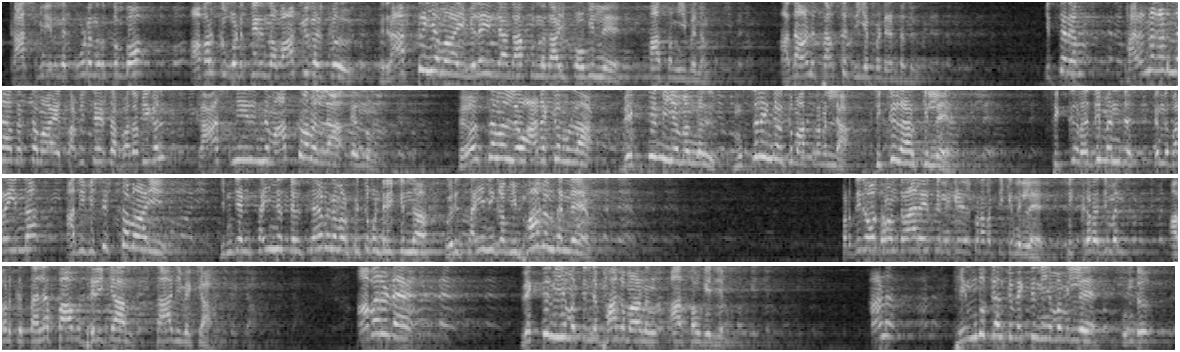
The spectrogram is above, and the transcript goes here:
കാശ്മീരിനെ കൂടെ നിർത്തുമ്പോ അവർക്ക് കൊടുത്തിരുന്ന വാക്കുകൾക്ക് രാഷ്ട്രീയമായി വിലയില്ലാതാക്കുന്നതായി പോവില്ലേ ആ സമീപനം? അതാണ് ചർച്ച ചെയ്യപ്പെടേണ്ടത്. ഇത്തരം ഭരണഘടനാദത്തമായ സവിശേഷ പദവികൾ കാശ്മീരിന് മാത്രമല്ല എന്നും പേഴ്സണൽ ലോ അടക്കമുള്ള വ്യക്തി നിയമങ്ങൾ മുസ്ലിങ്ങൾക്ക് മാത്രമല്ല സിഖുകാർക്കില്ലേ? സിഖ് റെജിമെന്റ് എന്ന് പറയുന്ന അതിവിശിഷ്ടമായി ഇന്ത്യൻ സൈന്യത്തിൽ സേവനമർപ്പിച്ചുകൊണ്ടിരിക്കുന്ന ഒരു സൈനിക വിഭാഗം തന്നെ പ്രതിരോധ മന്ത്രാലയത്തിന് കീഴിൽ പ്രവർത്തിക്കുന്നില്ലേ? സിഖ് റെജിമെന്റ്. അവർക്ക് തലപ്പാവ് ധരിക്കാം താടി വെക്കാം. അവരുടെ വ്യക്തി നിയമത്തിന്റെ ഭാഗമാണ് ആ സൗകര്യം. ആണ്. ഹിന്ദുക്കൾക്ക് വ്യക്തി നിയമമില്ലേ? ഉണ്ട്.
